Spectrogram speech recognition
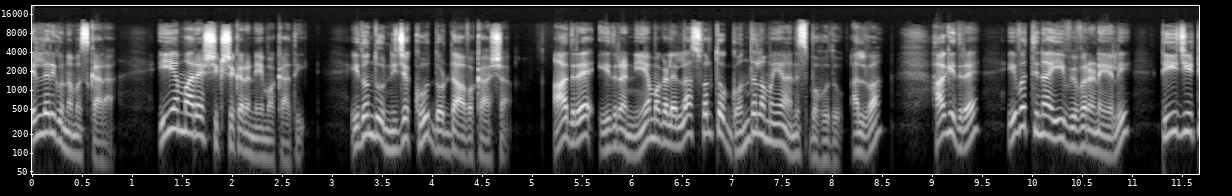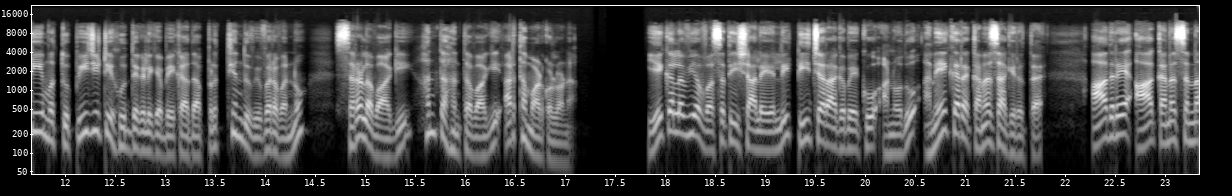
ಎಲ್ಲರಿಗೂ ನಮಸ್ಕಾರ. ಇಎಂಆರ್ಎಸ್ ಶಿಕ್ಷಕರ ನೇಮಕಾತಿ. ಇದೊಂದು ನಿಜಕ್ಕೂ ದೊಡ್ಡ ಅವಕಾಶ. ಆದರೆ ಇದರ ನಿಯಮಗಳೆಲ್ಲ ಸ್ವಲ್ಪ ಗೊಂದಲಮಯ ಅನಿಸಬಹುದು, ಅಲ್ವಾ? ಹಾಗಿದ್ರೆ ಇವತ್ತಿನ ಈ ವಿವರಣೆಯಲ್ಲಿ ಟಿಜಿಟಿ ಮತ್ತು ಪಿಜಿಟಿ ಹುದ್ದೆಗಳಿಗೆ ಬೇಕಾದ ಪ್ರತಿಯೊಂದು ವಿವರವನ್ನು ಸರಳವಾಗಿ, ಹಂತ ಹಂತವಾಗಿ ಅರ್ಥ ಮಾಡಿಕೊಳ್ಳೋಣ. ಏಕಲವ್ಯ ವಸತಿ ಶಾಲೆಯಲ್ಲಿ ಟೀಚರ್ ಆಗಬೇಕು ಅನ್ನೋದು ಅನೇಕರ ಕನಸಾಗಿರುತ್ತೆ. ಆದರೆ ಆ ಕನಸನ್ನ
